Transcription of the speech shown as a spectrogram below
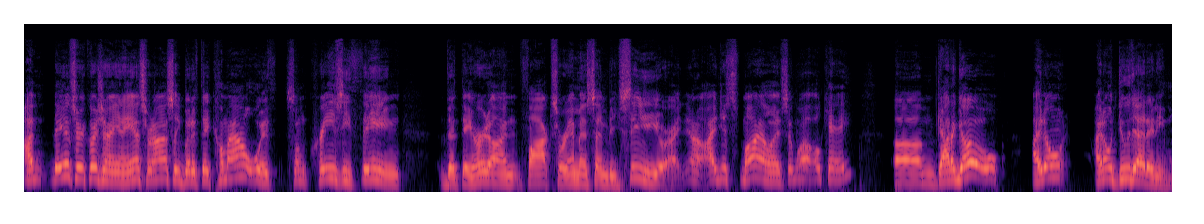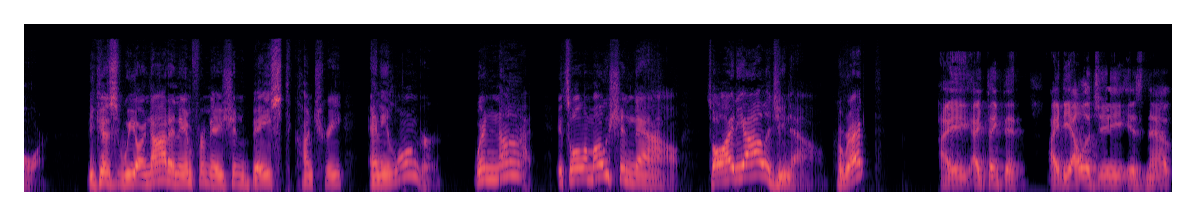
I'm they answer your question, I answer it honestly. But if they come out with some crazy thing that they heard on Fox or MSNBC, or you know, I just smile and I say, well, okay, um, gotta go. I don't I don't do that anymore because we are not an information based country any longer. We're not. It's all emotion now. It's all ideology now, correct? I, I think that ideology is now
